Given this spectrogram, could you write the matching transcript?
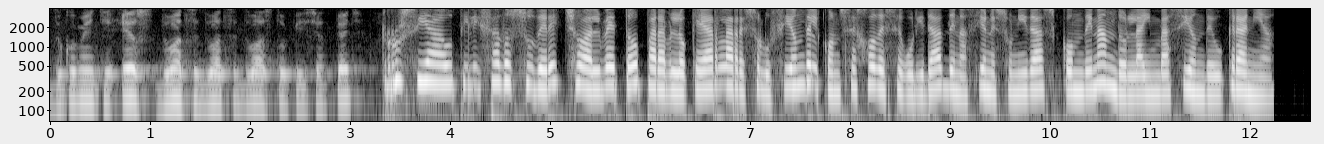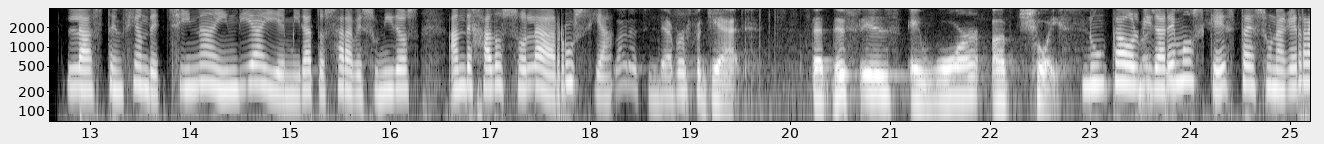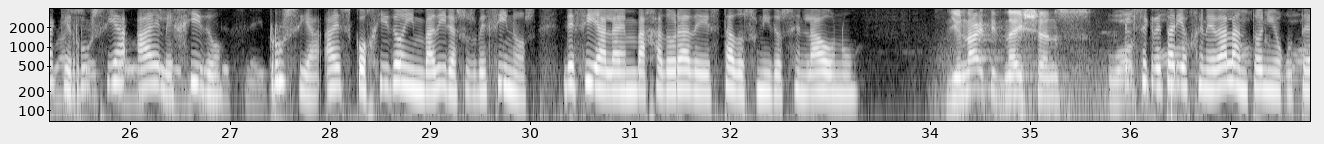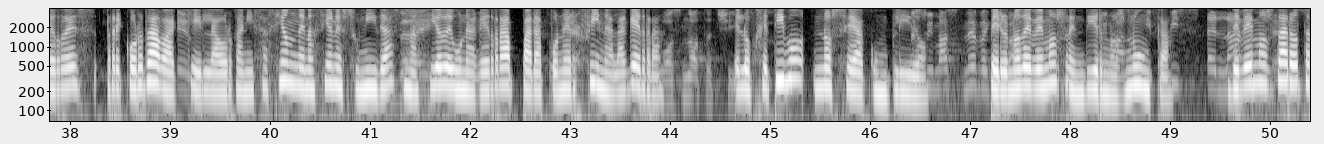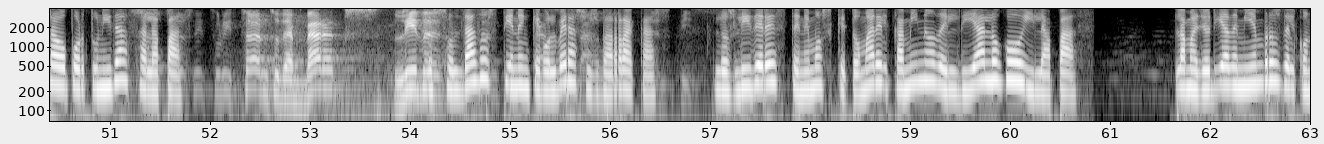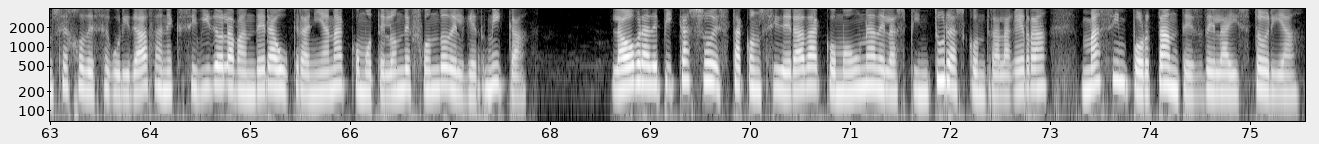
документе С-2022-155 Rusia ha utilizado su derecho al veto para bloquear la resolución del Consejo de Seguridad de Naciones Unidas condenando la invasión de Ucrania. La abstención de China, India y Emiratos Árabes Unidos han dejado sola a Rusia. Let us never forget that this is a war of choice. Nunca olvidaremos que esta es una guerra que Rusia ha elegido. Rusia ha escogido invadir a sus vecinos, decía la embajadora de Estados Unidos en la ONU. El secretario general Antonio Guterres recordaba que la Organización de Naciones Unidas nació de una guerra para poner fin a la guerra. El objetivo no se ha cumplido, pero no debemos rendirnos nunca. Debemos dar otra oportunidad a la paz. Los soldados tienen que volver a sus barracas. Los líderes tenemos que tomar el camino del diálogo y la paz. La mayoría de miembros del Consejo de Seguridad han exhibido la bandera ucraniana como telón de fondo del Guernica. La obra de Picasso está considerada como una de las pinturas contra la guerra más importantes de la historia.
